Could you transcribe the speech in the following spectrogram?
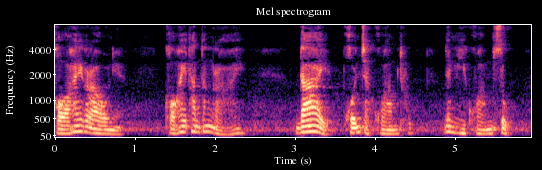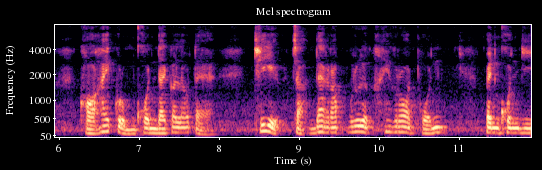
ขอให้เราเนี่ยขอให้ท่านทั้งหลาย ได้พ้นจากความทุกข์ได้มีความสุข ขอให้กลุ่มคนใดก็แล้วแต่ ที่จะได้รับเลือกให้รอดพ้น เป็นคนดี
